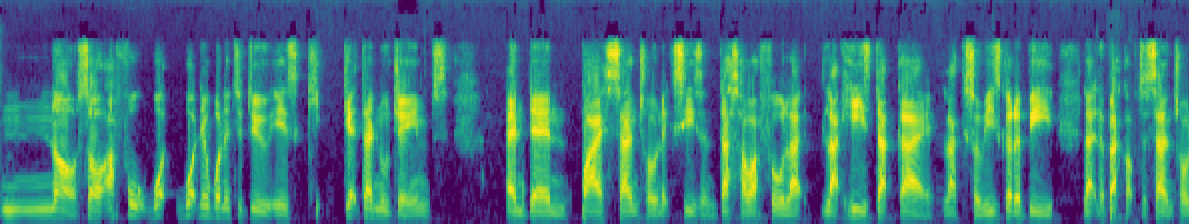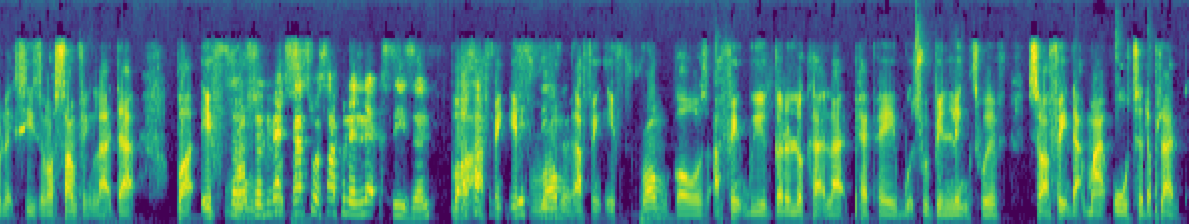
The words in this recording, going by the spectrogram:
no, so I thought what what they wanted to do is ke- get Daniel James. And then buy Sancho next season. That's how I feel like like he's that guy. Like so he's gonna be like the backup to Sancho next season or something like that. But if So, Rom so goes- that's what's happening next season. But I think if Rom, season? I think if Rom goes, I think we've got to look at like Pepe, which we've been linked with. So I think that might alter the plan. Do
